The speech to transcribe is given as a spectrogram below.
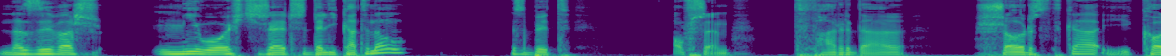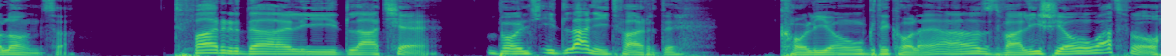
Nazywasz miłość rzecz delikatną? Zbyt, owszem, twarda, szorstka i koląca. Twarda li dla cie, bądź i dla niej twardy. Kol ją, gdy kole, a zwalisz ją łatwo.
